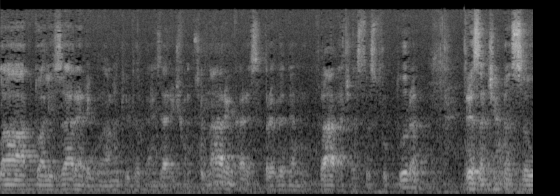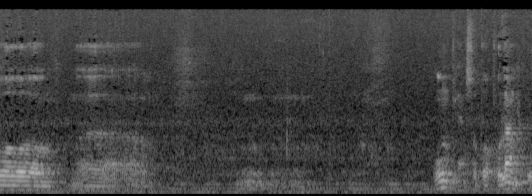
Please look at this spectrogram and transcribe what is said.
la actualizarea regulamentului de organizare și funcționare, în care să prevedem clar această structură. Trebuie să începem să o uh, umplem, să o populăm cu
